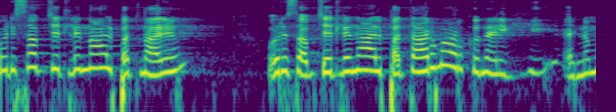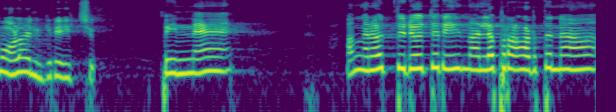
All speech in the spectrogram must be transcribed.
ഒരു സബ്ജക്റ്റിൽ നാൽപ്പത്തിനാലും ഒരു സബ്ജക്റ്റിൽ നാൽപ്പത്താറ് മാർക്ക് നൽകി എന്നെ മോൾ അനുഗ്രഹിച്ചു. പിന്നെ അങ്ങനെ ഒത്തിരി ഒത്തിരി നല്ല പ്രാർത്ഥന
